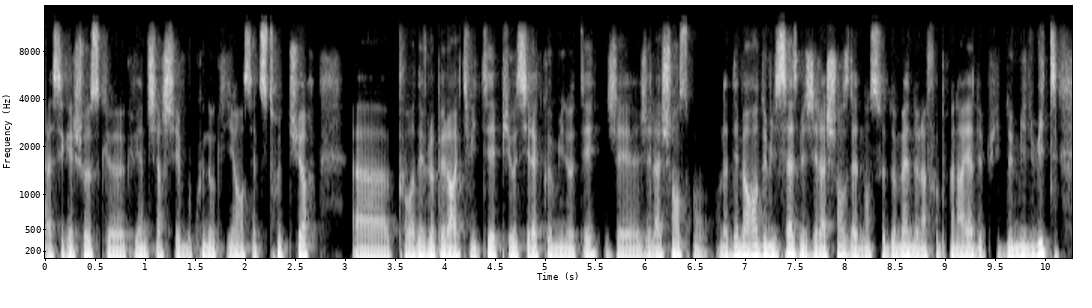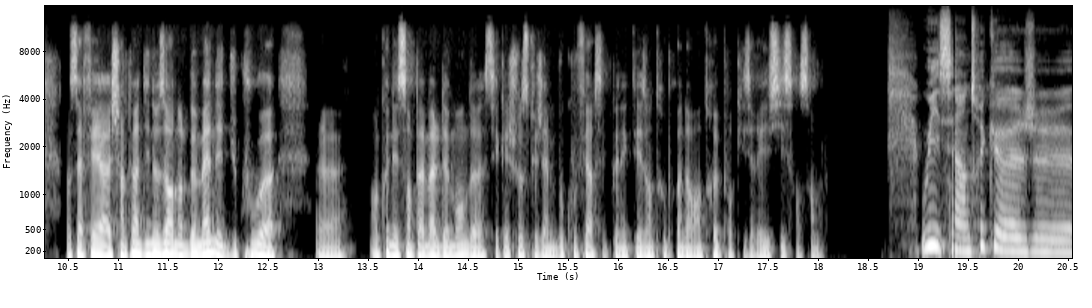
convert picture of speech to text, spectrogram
Euh, c'est quelque chose que, viennent chercher beaucoup nos clients, cette structure pour développer leur activité, puis aussi la communauté. J'ai la chance, on a démarré en 2016, mais j'ai la chance d'être dans ce domaine de l'infoprenariat depuis 2008. Donc ça fait, je suis un peu un dinosaure dans le domaine et du coup, en connaissant pas mal de monde, c'est quelque chose que j'aime beaucoup faire, c'est de connecter les entrepreneurs entre eux pour qu'ils réussissent ensemble. Oui, c'est un truc que je,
